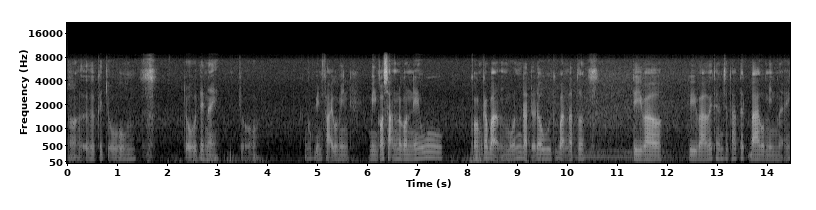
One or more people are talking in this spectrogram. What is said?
nó ở cái chỗ chỗ trên này, chỗ góc bên phải của mình. Mình có sẵn rồi, còn nếu còn các bạn muốn đặt ở đâu thì các bạn đặt thôi tùy vào tùy vào cái thân status bar của mình mà ấy.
